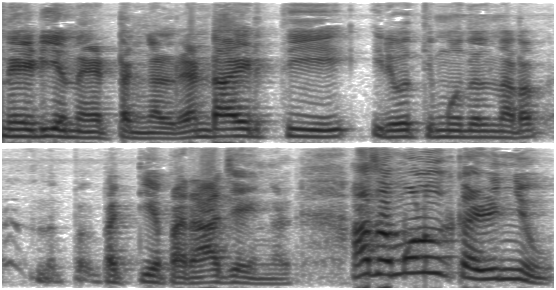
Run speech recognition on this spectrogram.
നേടിയ നേട്ടങ്ങൾ രണ്ടായിരത്തി ഇരുപത്തി മൂന്നിൽ നട പറ്റിയ പരാജയങ്ങൾ. ആ സംഭവം കഴിഞ്ഞു.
